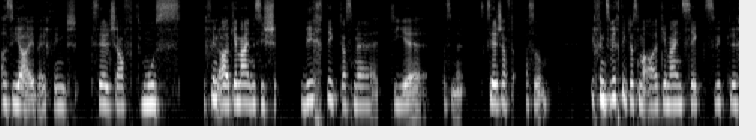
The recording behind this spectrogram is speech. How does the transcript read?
Also ja, eben, ich finde, Gesellschaft muss, ich finde allgemein, es ist wichtig, dass man die, dass man die Gesellschaft, also ich finde es wichtig, dass man allgemein Sex wirklich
